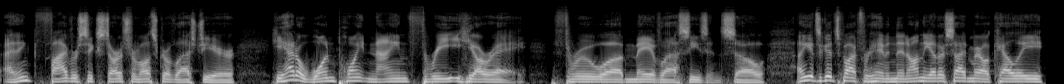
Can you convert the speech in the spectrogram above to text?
I think, five or six starts for Musgrove last year. He had a 1.93 ERA through uh, May of last season. So I think it's a good spot for him. And then on the other side, Merrill Kelly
